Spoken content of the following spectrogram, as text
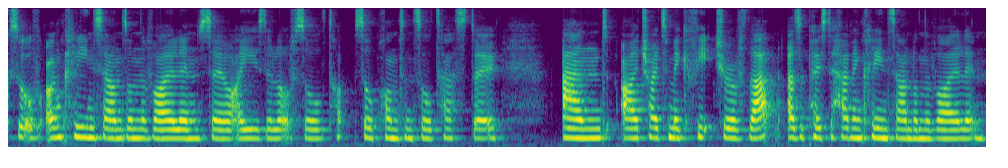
sort of unclean sounds on the violin. So I used a lot of sul, pont and sul tasto and I tried to make a feature of that as opposed to having clean sound on the violin.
